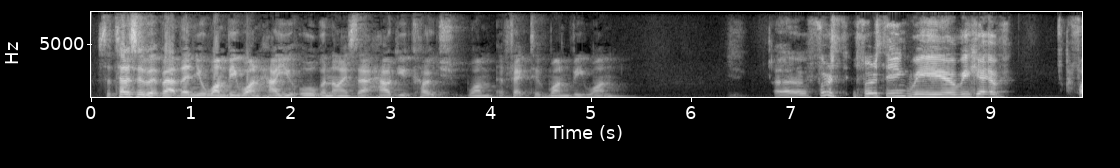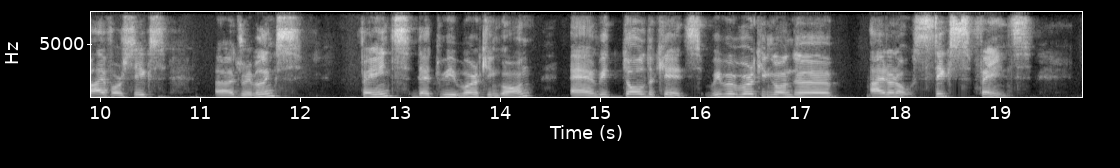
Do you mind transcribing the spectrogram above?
So tell us a bit about then your one v one, how you organise that. How do you coach one effective one v one? Uh, first, first thing we uh, we have five or six uh, dribblings, feints that we're working on, and we told the kids we were working on the I don't know six feints,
